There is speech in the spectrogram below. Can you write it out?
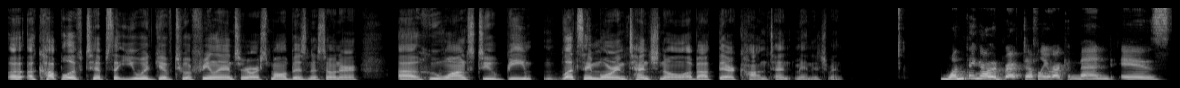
a, a, couple of tips that you would give to a freelancer or a small business owner uh, who wants to be, let's say, more intentional about their content management? One thing I would re- definitely recommend is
